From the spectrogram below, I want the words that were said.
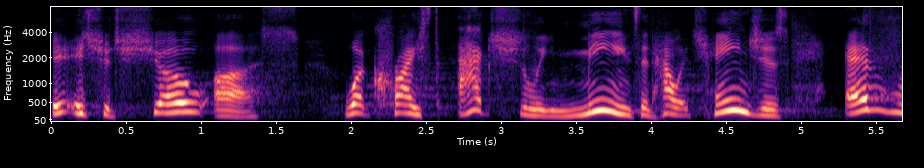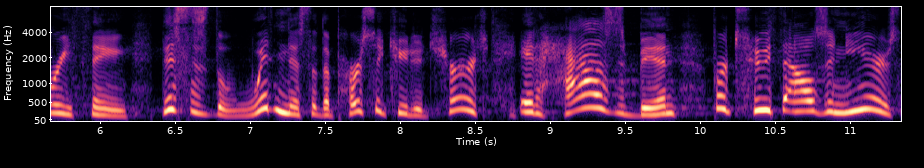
It, should show us what Christ actually means and how it changes everything. This is the witness of the persecuted church. It has been for 2,000 years.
